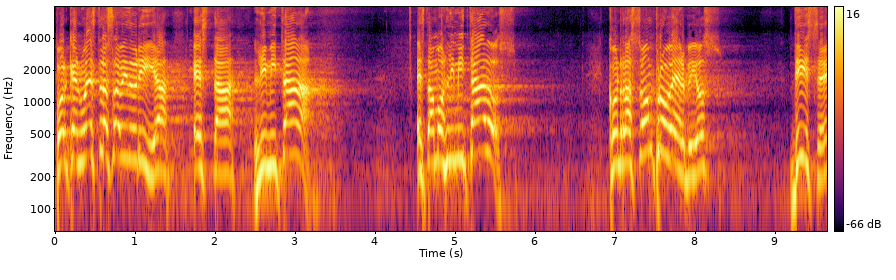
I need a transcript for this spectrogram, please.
Porque nuestra sabiduría está limitada. Estamos limitados. Con razón Proverbios dice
